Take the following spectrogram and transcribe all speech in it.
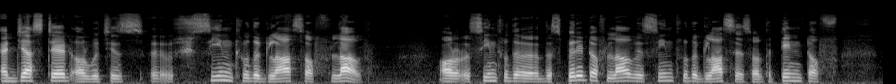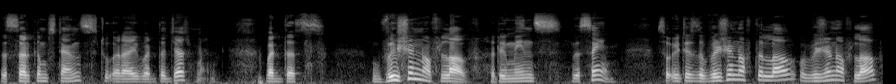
adjusted or which is uh, seen through the glass of love or seen through the, the spirit of love is seen through the glasses or the tint of the circumstance to arrive at the judgment, but the vision of love remains the same. So, it is the vision of the love vision of love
